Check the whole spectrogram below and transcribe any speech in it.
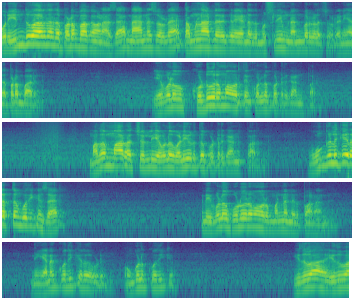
ஒரு இந்துவாக இருந்தால் அந்த படம் பார்க்க வேணாம் சார். நான் என்ன சொல்கிறேன் தமிழ்நாட்டில் இருக்கிற எனது முஸ்லீம் நண்பர்களை சொல்கிறேன் நீங்கள் அந்த படம் பாருங்கள் எவ்வளவு கொடூரமாக ஒருத்தன் கொல்லப்பட்டிருக்கான்னு பாருங்கள் மதம் மாற சொல்லி எவ்வளோ வலியுறுத்தப்பட்டிருக்கான்னு பாருங்கள் உங்களுக்கே ரத்தம் கொதிக்கும் சார். என்ன இவ்வளோ கொடூரமாக ஒரு மன்னன் நான் நீ எனக்கு கொதிக்கிறத விடுங்க. உங்களுக்கு கொதிக்கும். இதுவா இதுவா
